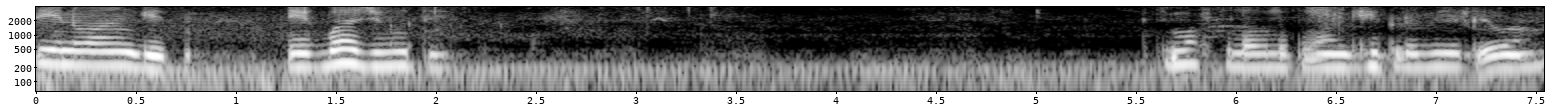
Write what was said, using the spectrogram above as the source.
तीन वांगेत एक भाजी होती. किती मस्त लागलेत वांगे. इकडे बी एक आहे वांग.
